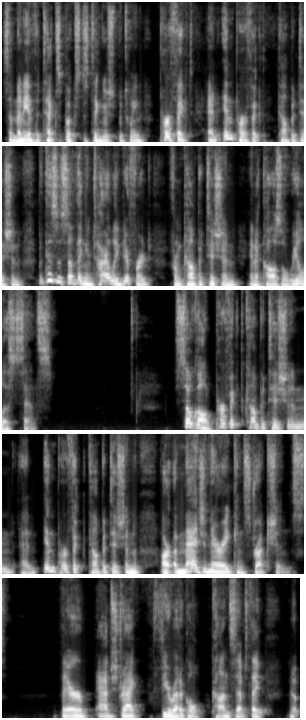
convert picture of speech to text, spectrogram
So many of the textbooks distinguish between perfect and imperfect competition, but this is something entirely different from competition in a causal realist sense. So-called perfect competition and imperfect competition are imaginary constructions. They're abstract theoretical concepts. They, you know,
